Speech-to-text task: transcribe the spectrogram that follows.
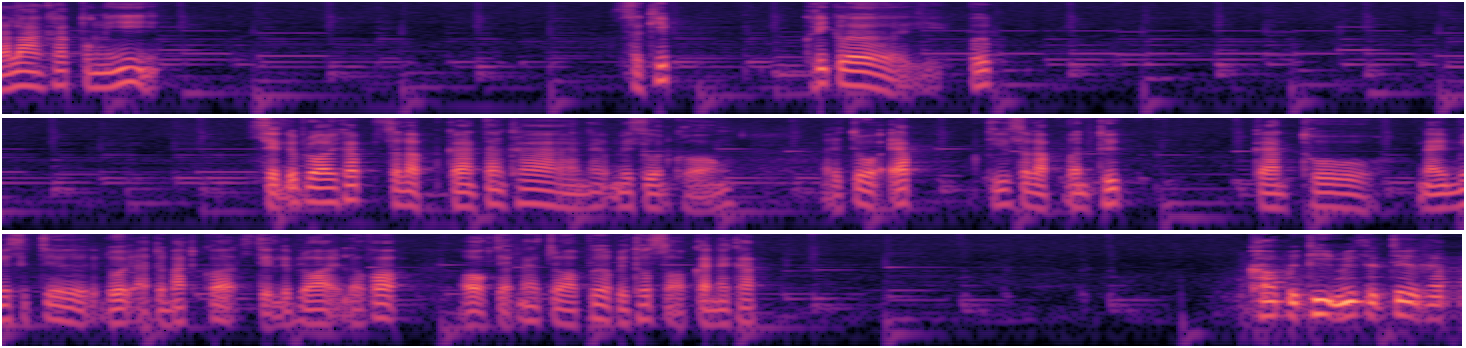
ด้านล่างครับตรงนี้สคิปคลิกเลยปุ๊บ เสร็จเรียบร้อยครับสำหรับการตั้งค่านะครับในส่วนของไอ้ตัวแอปที่สำหรับบันทึก การโทรใน Messenger โดยอัตโนมัติก็เสร็จเรียบร้อย แล้วก็ออกจากหน้าจอเพื่อไปทดสอบกันนะครับ เข้าไปที่ Messenger ครับ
